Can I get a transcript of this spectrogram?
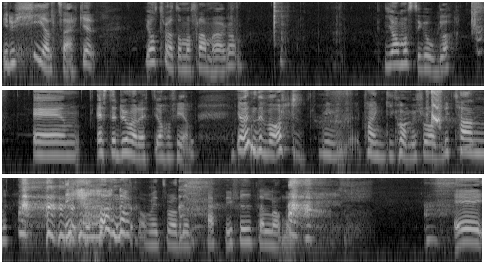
Är du helt säker? Jag tror att de har framögon. Jag måste googla. Ehm, Ester, du har rätt, jag har fel. Jag vet inte vart min tanke kom ifrån. Det kan, det kan ha kommit från The Happy Feet eller någonting. Eh,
